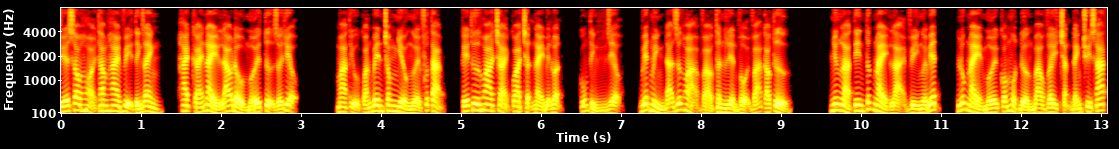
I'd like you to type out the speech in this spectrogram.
Phía sau hỏi thăm hai vị tính danh, hai cái này lao đầu mới tự giới thiệu. Mà tiểu quán bên trong nhiều người phức tạp kế thư hoa trải qua trận này biện luận, cũng tỉnh rượu, biết mình đã rước họa vào thân liền vội vã cáo tử. Nhưng là tin tức này lại vì người biết, lúc này mới có một đường bao vây chặn đánh truy sát.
